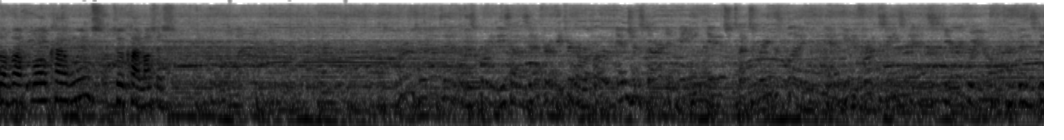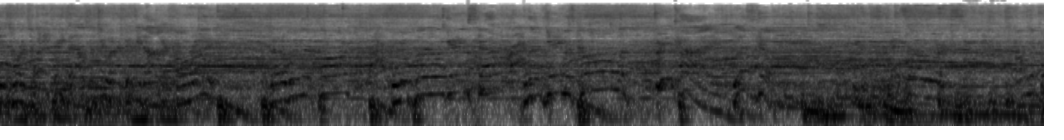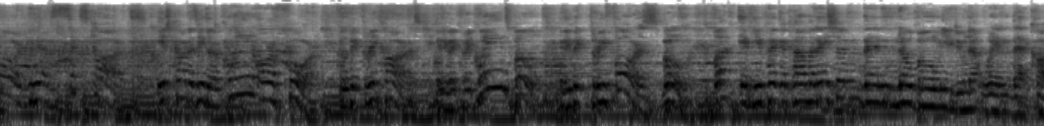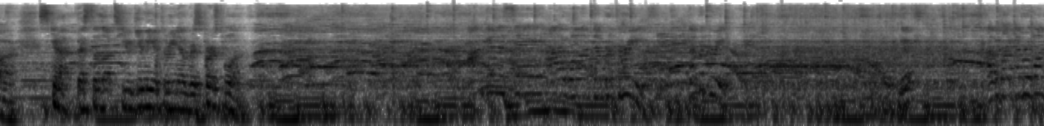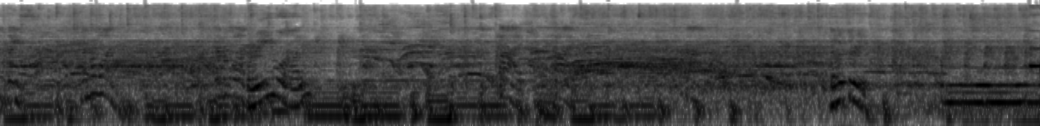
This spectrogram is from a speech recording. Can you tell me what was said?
So far, uh, four card wins, two card losses. Nissan Sentra featuring Each card is either a queen or a four. You'll pick three cards. If you pick three queens, boom. If you pick three fours, boom. But if you pick a combination, then no boom, you do not win that car. Scott, best of luck to you. Give me your three numbers. First one. I'm gonna say I want number three. Number three. Next. I would like number one, please. Number one. Number one. Three, one. Number three.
